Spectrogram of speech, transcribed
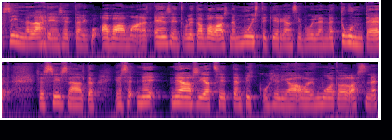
sinne lähdin sitten niin kuin avaamaan, että ensin tuli tavallaan sinne muistikirjan sivuille ne tunteet, se sisältö, ja se, ne, ne asiat sitten pikkuhiljaa aloin muotoilla sinne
